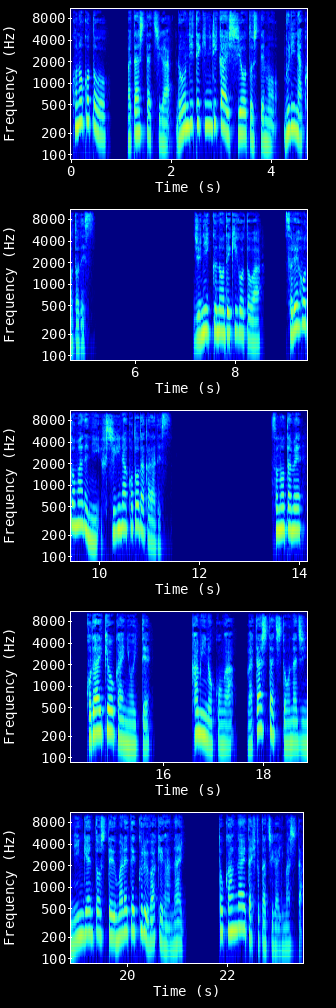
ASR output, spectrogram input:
このことを私たちが論理的に理解しようとしても無理なことです。受肉の出来事はそれほどまでに不思議なことだからです。そのため古代教会において神の子が私たちと同じ人間として生まれてくるわけがないと考えた人たちがいました。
